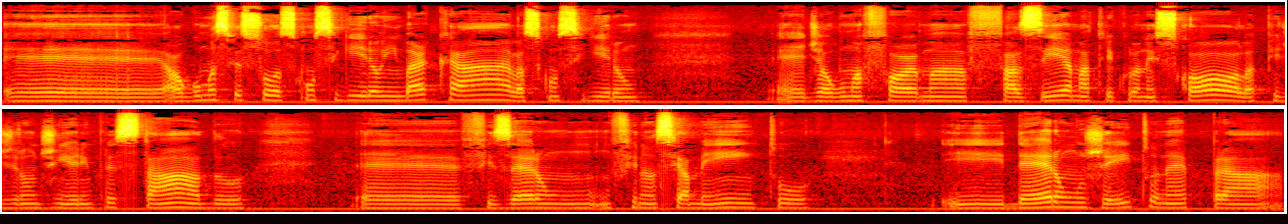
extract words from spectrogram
é, algumas pessoas conseguiram embarcar, elas conseguiram é, de alguma forma fazer a matrícula na escola, pediram dinheiro emprestado, é, fizeram um financiamento e deram um jeito né, para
